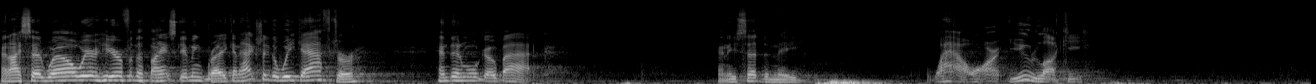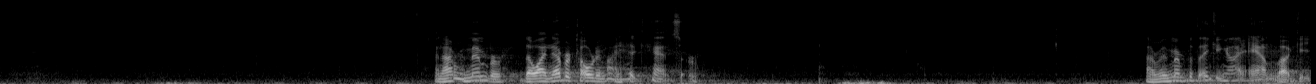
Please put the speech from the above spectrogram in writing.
And I said, Well, we're here for the Thanksgiving break, and actually the week after, and then we'll go back. And he said to me, Wow, aren't you lucky? And I remember, though I never told him I had cancer, I remember thinking I am lucky.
